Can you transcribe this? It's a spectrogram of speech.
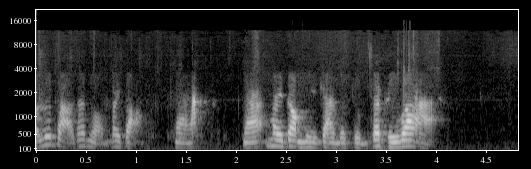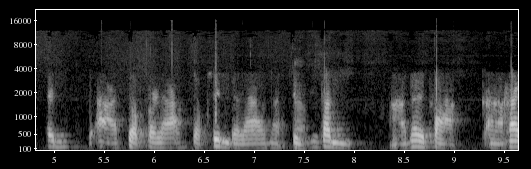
ตหรือเปล่าท่านบอกไม่ต้องนะฮะนะไม่ต้องมีการประชุมก็ถือว่า เป็นอ่าจบไปแล้วจบสิ้นไปแล้วนะสิ่งที่ท่านอ่าได้ฝากอ่าให้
